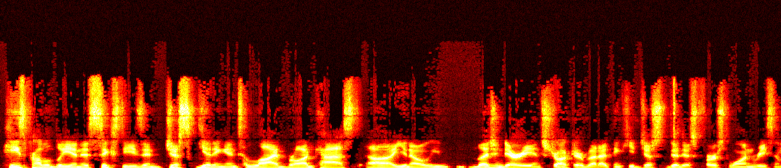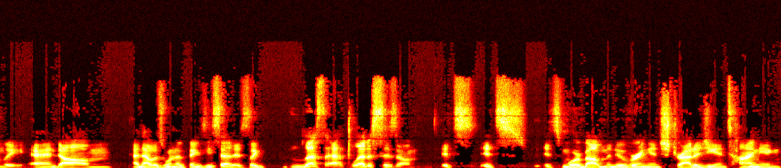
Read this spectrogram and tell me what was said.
he's probably in his 60s and just getting into live broadcast uh, you know he legendary instructor but i think he just did his first one recently. And um and that was one of the things he said is like less athleticism it's it's it's more about maneuvering and strategy and timing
